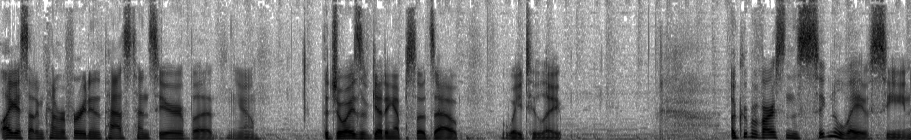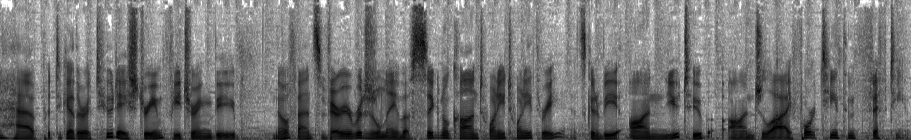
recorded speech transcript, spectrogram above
like I said, I'm kind of referring to the past tense here, but, you know, the joys of getting episodes out way too late. A group of artists in the Signal Wave scene have put together a two day stream featuring the, no offense, very original name of SignalCon 2023. It's going to be on YouTube on July 14th and 15th.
